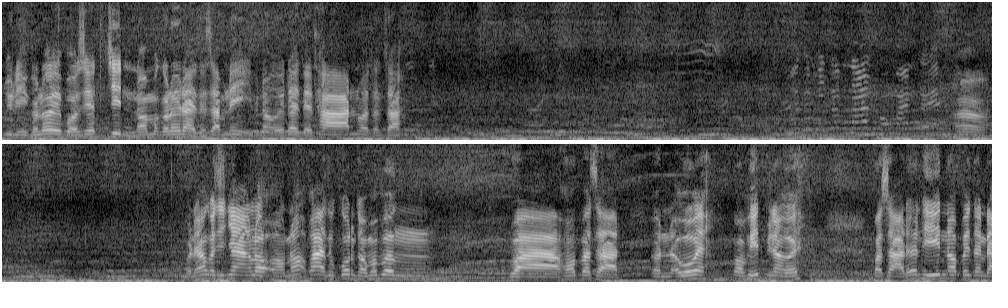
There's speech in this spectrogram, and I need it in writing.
อยู่นี่ก็เลยบ่เสร็จชิ้นเนาะมันก็เลยได้แต่ซ้ำนี่พี่น้องเอ้ยได้แต่ทานว่าซั่นซะ ก็สิย่างเราะออกเนาะพาทุกคนเข้ามาเบิ่งว่าหอปราสาทเอิ้นเอาไว้ยก็พิษพี่น้องเอ้ยปราสาทเทือนหินเนาะเป็นจังใด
